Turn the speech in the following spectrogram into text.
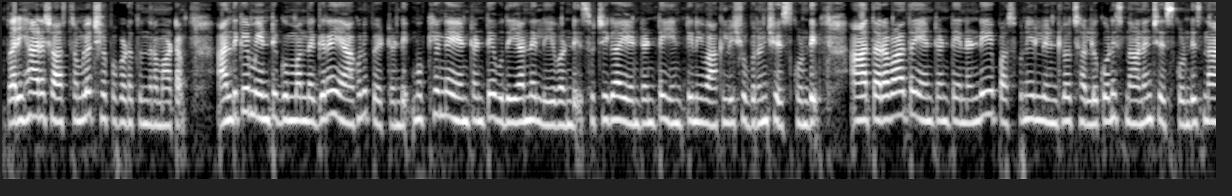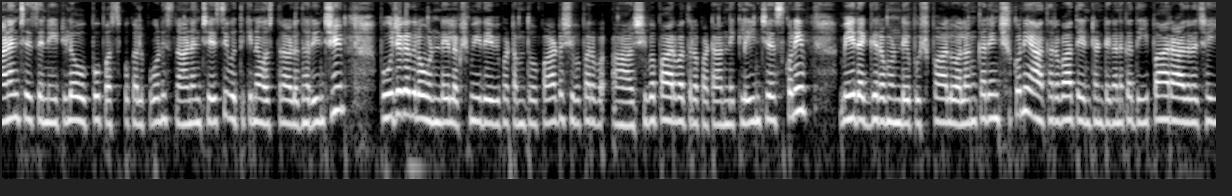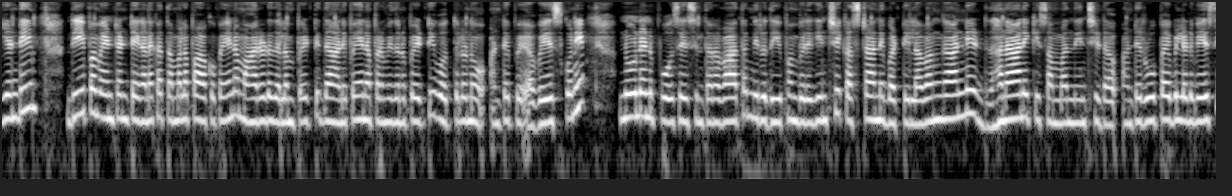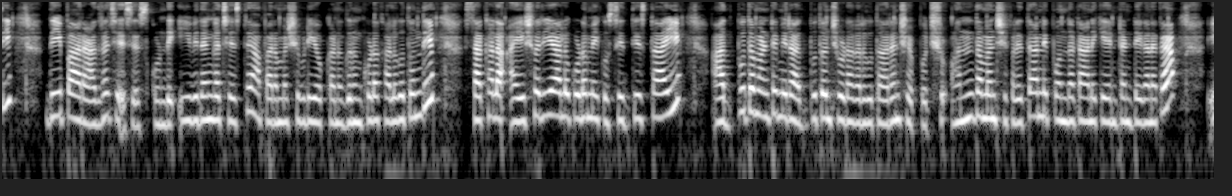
పరిహార శాస్త్రంలో చెప్పబడుతుందన్నమాట. అందుకే మీ ఇంటి గుమ్మం దగ్గర ఈ ఆకుని పెట్టండి. ముఖ్యంగా ఏంటంటే ఉదయాన్నే లేవండి. శుచిగా ఏంటంటే ఇంటిని వాకిలి శుభ్రం చేసుకోండి. ఆ తర్వాత ఏంటంటేనండి పసుపు నీళ్ళు ఇంట్లో చల్లుకొని స్నానం చేసుకోండి. స్నానం చేసే నీటిలో ఉప్పు పసుపు కలుపుకొని స్నానం చేసి ఉతికిన వస్త్రాలు ధరించి పూజ గదిలో ఉండే లక్ష్మీదేవి పటంతో పాటు శివపర్వ శివపార్వతుల పటాన్ని క్లీన్ చేసుకుని మీ దగ్గర ఉండే పుష్పాలు అలంకరించుకొని ఆ తర్వాత ఏంటంటే కనుక దీపారాధన చెయ్యండి దీపం ఏంటంటే కనుక తమలపాకు పైన మారేడు దళం పెట్టి దానిపైన ప్రమిదను పెట్టి ఒత్తులను అంటే వేసు చేసుకుని నూనెను పోసేసిన తర్వాత మీరు దీపం వెలిగించి కష్టాన్ని బట్టి లవంగాన్ని ధనానికి సంబంధించి అంటే రూపాయి బిళ్ళను వేసి దీపారాధన చేసేసుకోండి. ఈ విధంగా చేస్తే ఆ పరమశివుడి యొక్క అనుగ్రహం కూడా కలుగుతుంది. సకల ఐశ్వర్యాలు కూడా మీకు సిద్ధిస్తాయి. అద్భుతం అంటే మీరు అద్భుతం చూడగలుగుతారని చెప్పొచ్చు. అంత మంచి ఫలితాన్ని పొందడానికి ఏంటంటే కనుక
